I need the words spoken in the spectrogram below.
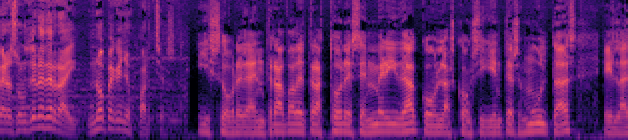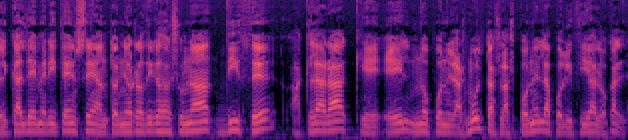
pero soluciones de raíz, no pequeños parches. Y sobre la entrada de tractores en Mérida con las consiguientes multas, el alcalde meritense Antonio Rodríguez Osuna dice, aclara que él no pone las multas, las pone la policía local.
